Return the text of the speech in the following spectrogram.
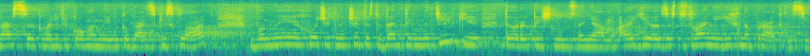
Нас кваліфікований викладацький склад. Вони хочуть навчити студентів не тільки теоретичним знанням, а й застосування їх на практиці.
